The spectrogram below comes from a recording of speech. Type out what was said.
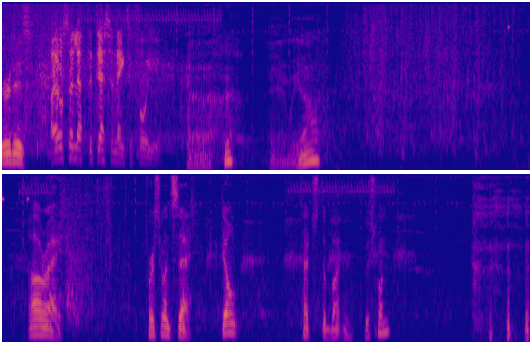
Here it is. I also left the detonator for you. Uh-huh. There we are. All right. First one set. Don't touch the button. This one?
